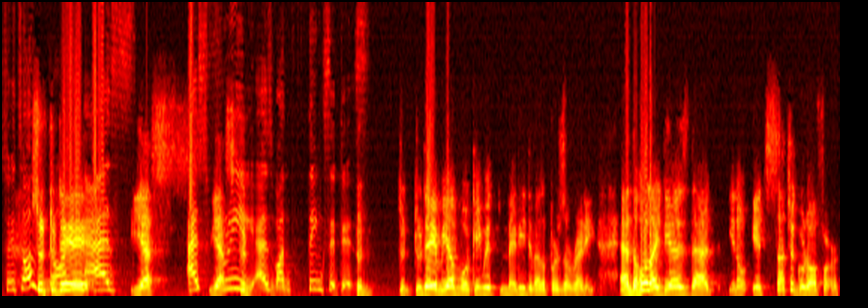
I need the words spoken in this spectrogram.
So it's all so today, as yes as yes, free to, as one thinks it is. To, today we are working with many developers already. And the whole idea is that you know it's such a good offer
